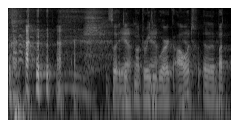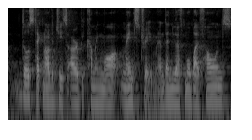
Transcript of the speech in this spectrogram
so it yeah. did not really yeah. work out. Uh, but those technologies are becoming more mainstream. And then you have mobile phones,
